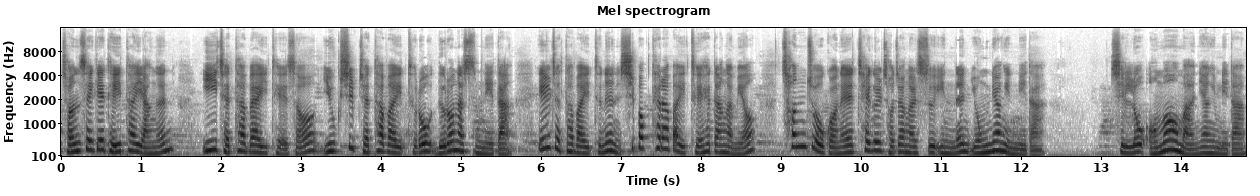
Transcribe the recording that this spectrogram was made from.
전 세계 데이터 양은 2제타바이트에서 60제타바이트로 늘어났습니다. 1제타바이트는 10억 테라바이트에 해당하며 1000조 권의 책을 저장할 수 있는 용량입니다. 실로 어마어마한 양입니다.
